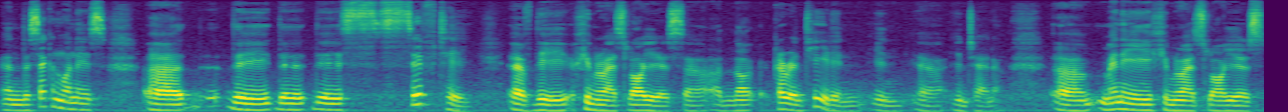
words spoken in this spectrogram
And the second one is uh, the, the the safety of the human rights lawyers uh, are not guaranteed in in uh, in China. Uh, many human rights lawyers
